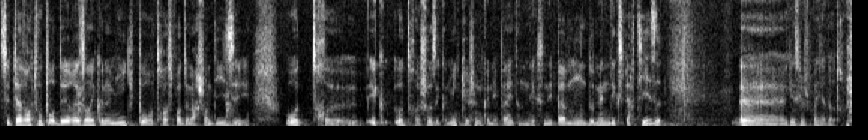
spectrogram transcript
C'était avant tout pour des raisons économiques, pour transport de marchandises et autres, euh, choses économiques que je ne connais pas, étant donné que ce n'est pas mon domaine d'expertise. Euh, Qu'est-ce que je pourrais dire d'autre?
